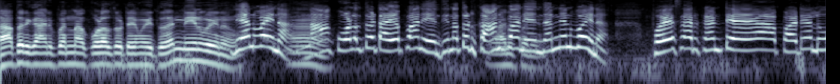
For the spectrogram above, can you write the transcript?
నాతోటి కాని పని నా కోడలతో ఏమవుతుందని నేను పోయినా. నేను పోయినా. నా కోడలతో అయ్యే పని ఏంది? నాతోటి కాని పని ఏంది అని నేను పోయినా. పోయేసరికంటే ఆ పటేలు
